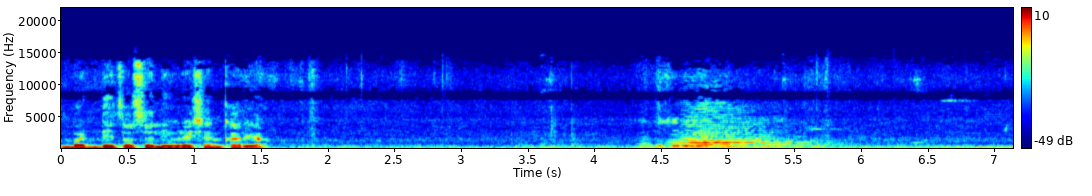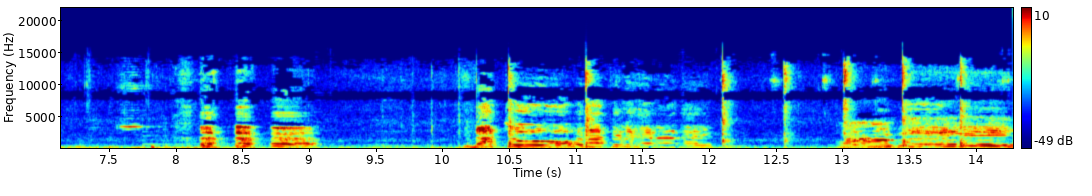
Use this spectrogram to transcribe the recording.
बड्डेचं सेलिब्रेशन करूया. नाचो हो नाचायला जाणार आहे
